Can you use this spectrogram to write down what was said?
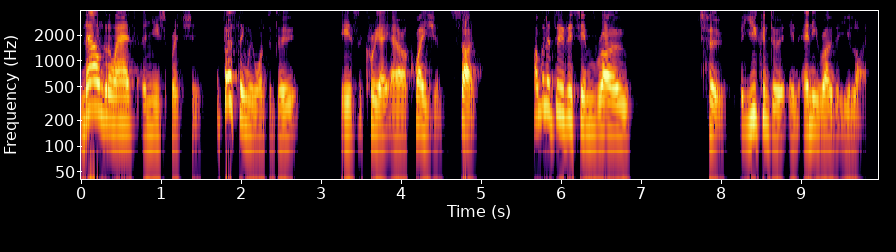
Now I'm going to add a new spreadsheet. The first thing we want to do is create our equation. So I'm going to do this in row 2, but you can do it in any row that you like.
